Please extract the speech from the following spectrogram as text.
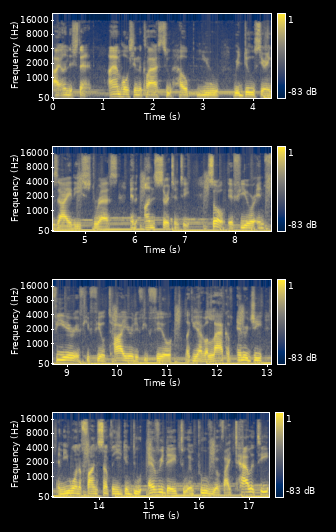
I understand. I am hosting the class to help you reduce your anxiety, stress, and uncertainty. So, if you're in fear, if you feel tired, if you feel like you have a lack of energy, and you want to find something you can do every day to improve your vitality,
